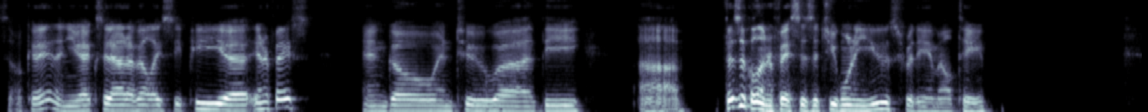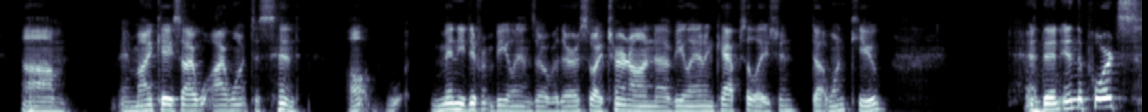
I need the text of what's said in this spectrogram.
So, okay, then you exit out of LACP uh, interface and go into uh, the uh, physical interfaces that you want to use for the MLT. Um, in my case, I, I want to send all many different VLANs over there. So I turn on uh, VLAN encapsulation, dot one Q. And then in the ports,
